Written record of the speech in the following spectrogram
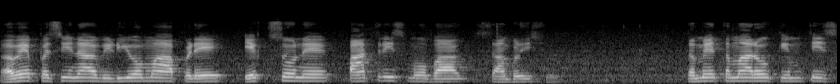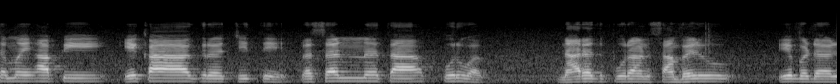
હવે પછીના વિડીયોમાં આપણે એકસો ને પાંત્રીસમો ભાગ સાંભળીશું. તમે તમારો કિંમતી સમય આપી એકાગ્ર ચિત્તે પ્રસન્નતાપૂર્વક નારદ પુરાણ સાંભળ્યું. એ બદલ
